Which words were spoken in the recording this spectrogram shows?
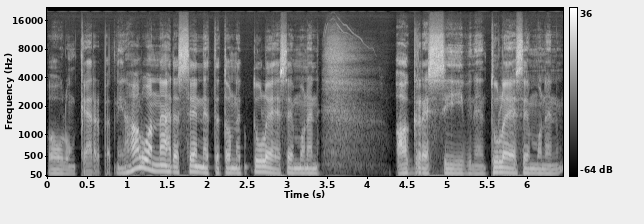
Oulun kärpät. Niin haluan nähdä sen, että tonne tulee semmoinen aggressiivinen, tulee semmoinen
